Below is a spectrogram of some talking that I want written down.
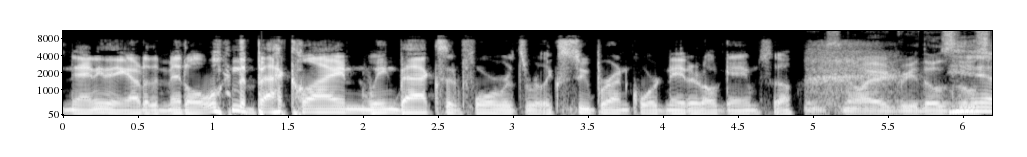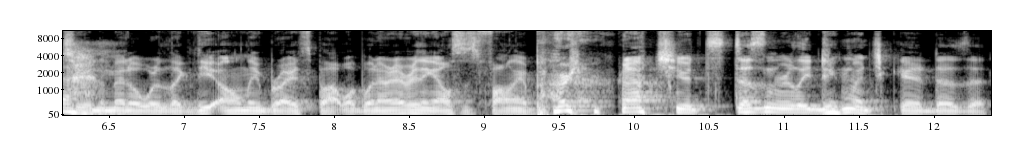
anything out of the middle when the back line, wing backs, and forwards were like super uncoordinated all game. So no, I agree. Those those Yeah. two in the middle were like the only bright spot. Well, when everything else is falling apart around you, it doesn't really do much good, does it?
